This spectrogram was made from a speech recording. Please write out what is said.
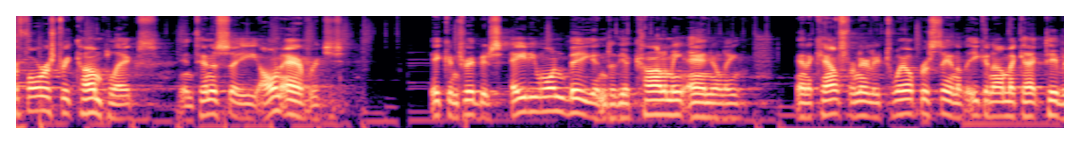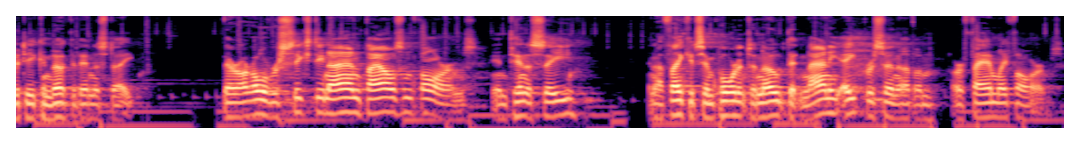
agroforestry complex in Tennessee, on average, it contributes 81 billion to the economy annually and accounts for nearly 12% of the economic activity conducted in the state. There are over 69,000 farms in Tennessee, and I think it's important to note that 98% of them are family farms.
